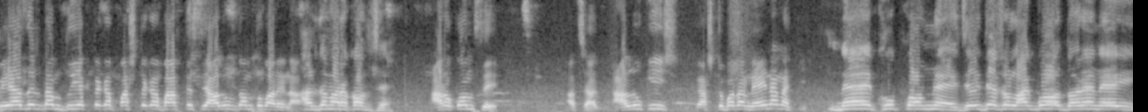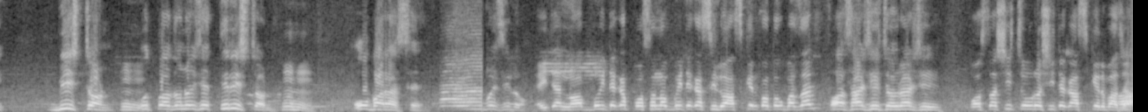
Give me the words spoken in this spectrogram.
পেঁয়াজের দাম দুই এক টাকা পাঁচ টাকা বাড়তেছে আলুর দাম তো বাড়ে না। আর দাম আরও কমছে। আরও কমছে? আচ্ছা আলু কি কাস্টমাররা নেয় না নাকি? নেয় খুব কম নেয়। যে দেশও লাগবো ধরেন এই বিশ টন উৎপাদন হয়েছে তিরিশ টন। ওভার আছে। ছিল। এইটা নব্বই টাকা পঁচানব্বই টাকা ছিল। আজকের কত বাজার? পঁচাশি চৌরাশি। পঁচাশি চৌরাশি টাকা আজকের বাজার।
